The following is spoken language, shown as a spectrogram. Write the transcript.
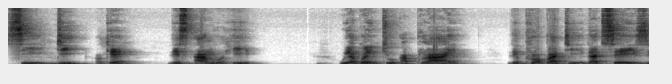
BCD, okay, this angle here, we are going to apply the property that says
